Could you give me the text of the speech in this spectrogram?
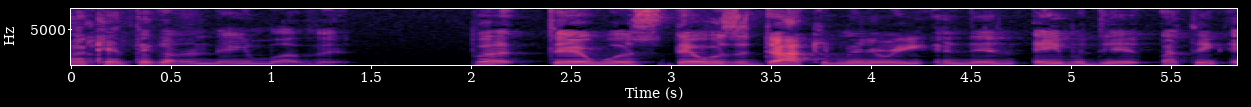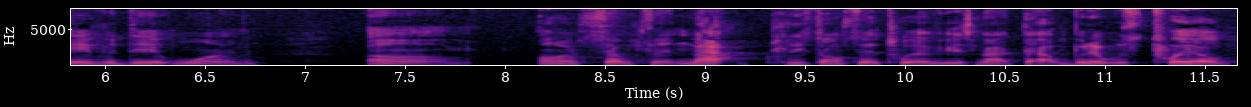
I can't think of the name of it, but there was there was a documentary, and then Ava did. I think Ava did one um, on something. Not please don't say twelve years. Not that one, but it was twelve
